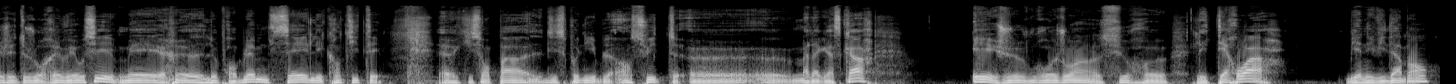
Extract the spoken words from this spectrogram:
j'ai toujours rêvé aussi, mais le problème c'est les quantités qui sont pas disponibles. Ensuite, Madagascar, et je vous rejoins sur euh, les terroirs, bien évidemment.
